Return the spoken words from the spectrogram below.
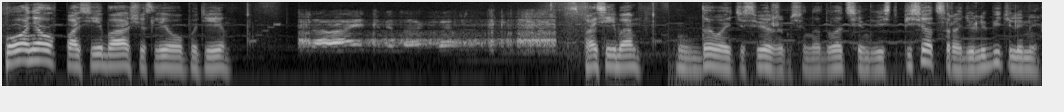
Понял, спасибо, счастливого пути. Давай, тебе так же. Спасибо. Давайте свяжемся на 27250 с радиолюбителями.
